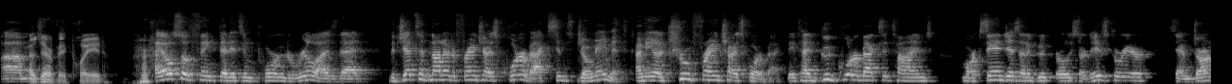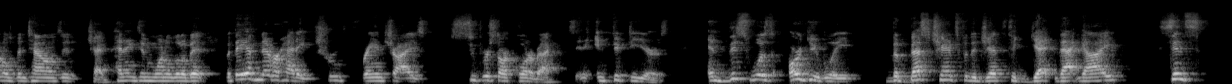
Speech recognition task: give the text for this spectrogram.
Um, Imagine if they played. I also think that it's important to realize that the Jets have not had a franchise quarterback since Joe Namath. I mean, a true franchise quarterback. They've had good quarterbacks at times. Mark Sanchez had a good early start to his career. Sam Darnold's been talented. Chad Pennington won a little bit, but they have never had a true franchise superstar quarterback in, in 50 years. And this was arguably the best chance for the Jets to get that guy since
